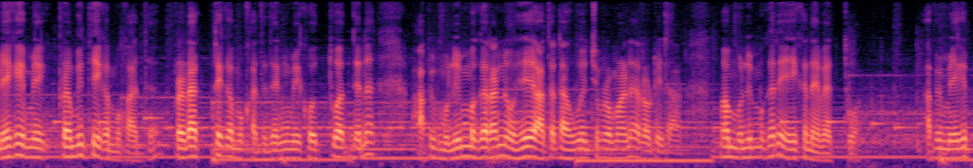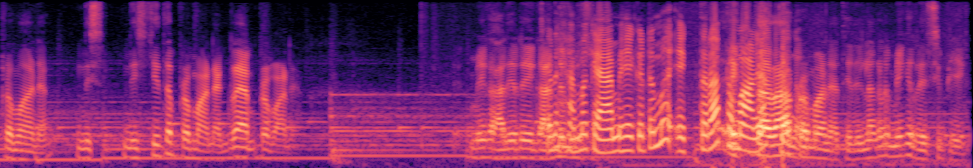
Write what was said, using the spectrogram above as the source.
මේක මේ ප්‍රමිතියක මොකක්ද ප්‍රඩක්් එක මොකද දැන් මේ කොත්තුවත් දෙන අපි මුලින්ම කරන්න ඔහේ අතට අහුවෙච්ච ප්‍රමාණය රොටිදාන ම මුලින්ම කර ඒක නැවැත්තුවා. අපි මේක ප්‍රමාණයක් නිශ්චිත ප්‍රමාණයක් ග්‍රෑම් ප්‍රමාණයක්. මේක හරියට ගන්න හැම කෑමහකටම එක්තරා ප්‍රමාණයක් ප්‍රමාණය තිරිල්ලඟට මේක රෙසිපියක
